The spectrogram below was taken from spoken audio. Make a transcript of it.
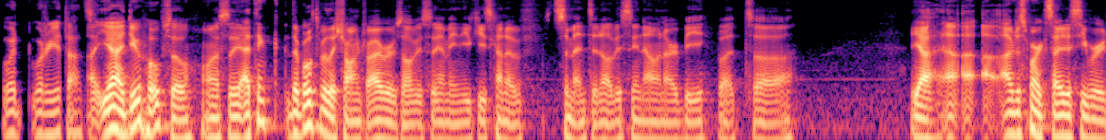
what what are your thoughts? Uh, yeah, I do hope so. Honestly, I think they're both really strong drivers. Obviously, I mean Yuki's kind of cemented, obviously now in RB, but uh, yeah, I, I, I'm just more excited to see where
